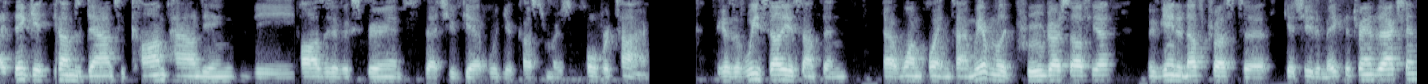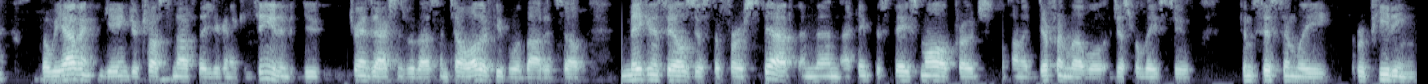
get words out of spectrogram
I think it comes down to compounding the positive experience that you get with your customers over time. Because if we sell you something at one point in time, we haven't really proved ourselves yet. We've gained enough trust to get you to make the transaction, but we haven't gained your trust enough that you're going to continue to do transactions with us and tell other people about it. So making the sales just the first step. And then I think the stay small approach on a different level just relates to consistently repeating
